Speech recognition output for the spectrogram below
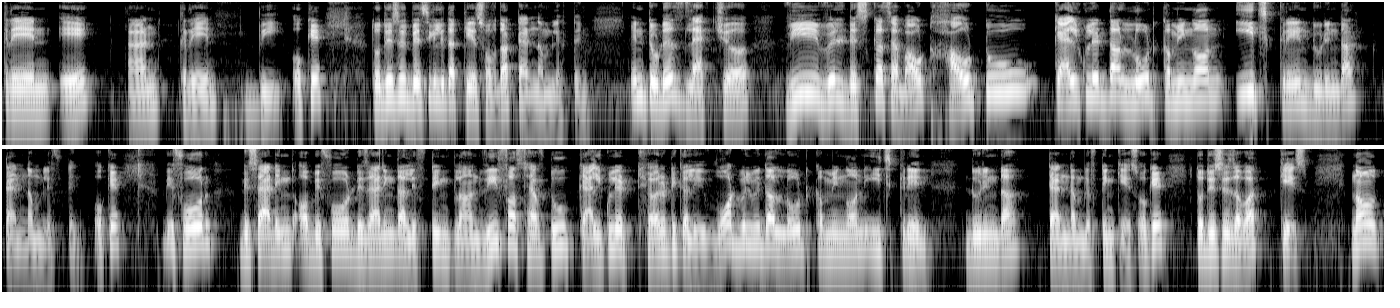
crane A and crane B. Okay, so this is basically the case of the tandem lifting. In today's lecture, we will discuss about how to calculate the load coming on each crane during the tandem lifting okay? Before deciding or before designing the lifting plan we first have to calculate theoretically what will be the load coming on each crane during the tandem lifting case okay? So this is our case. Now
